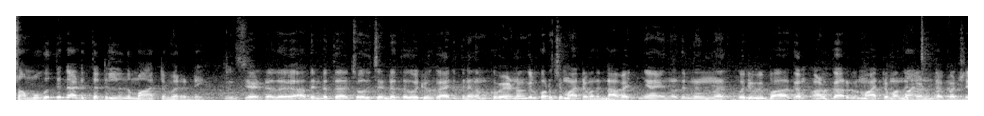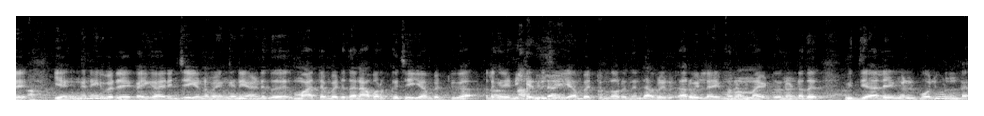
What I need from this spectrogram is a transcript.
സമൂഹത്തിന്റെ അടിത്തട്ടിൽ നിന്ന് മാറ്റം വരണ്ടേ? തീർച്ചയായിട്ടും. അത് അതിന്റെ ചോദിച്ചതിന്റെ അടുത്ത് ഒരു കാര്യത്തിന് നമുക്ക് വേണമെങ്കിൽ കുറച്ച് മാറ്റം വന്നിട്ടുണ്ട്. അവജ്ഞ എന്നതിൽ നിന്ന് ഒരു വിഭാഗം ആൾക്കാർക്ക് മാറ്റം വന്നിട്ടുണ്ട്. പക്ഷേ എങ്ങനെ ഇവരെ കൈകാര്യം ചെയ്യണം? എങ്ങനെയാണിത് മാറ്റം വരുത്താൻ അവർക്ക് ചെയ്യാൻ പറ്റുക? അല്ലെങ്കിൽ എനിക്ക് എന്ത് ചെയ്യാൻ പറ്റും എന്ന് പറയുന്നതിന്റെ അറിവ് അറിവില്ലായ്മ നന്നായിട്ട് തന്നെ ഉണ്ട് അത് വിദ്യാലയങ്ങളിൽ പോലും ഉണ്ട്.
